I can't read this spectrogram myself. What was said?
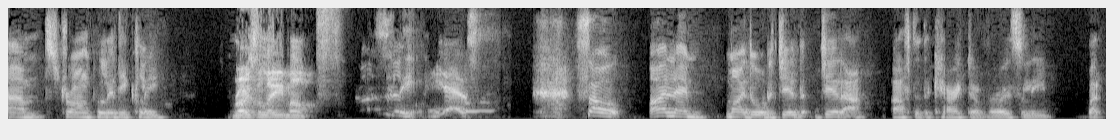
um, strong politically. Rosalie Monks. Rosalie, yes. So I named my daughter Jed- Jeddah after the character of Rosalie. But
